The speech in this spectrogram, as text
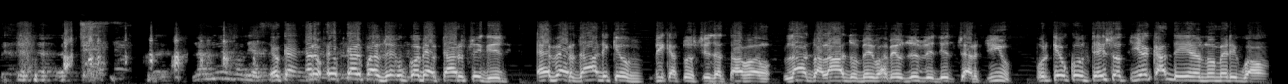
na minha avaliação, Eu quero, eu quero fazer um comentário seguinte. É verdade que eu vi que a torcida estava lado a lado, meio a meio dividido certinho, porque eu contei só tinha cadeira, número igual.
